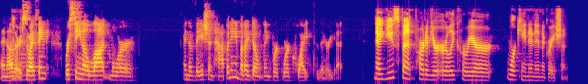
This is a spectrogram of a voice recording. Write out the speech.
and others. Mm-hmm. So I think we're seeing a lot more innovation happening, but I don't think we're we're quite there yet. Now you spent part of your early career working in integration.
